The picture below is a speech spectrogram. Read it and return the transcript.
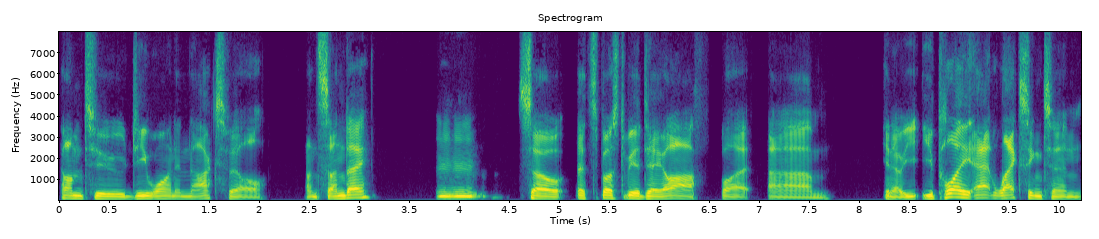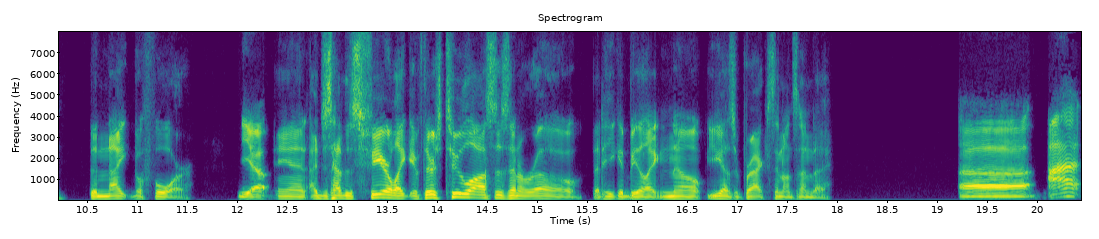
come to D1 in Knoxville on Sunday. mhm. So it's supposed to be a day off, but um, you know, you, you play at Lexington the night before. yeah, And I just have this fear like if there's two losses in a row that he could be like, no, you guys are practicing on Sunday. Uh, I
